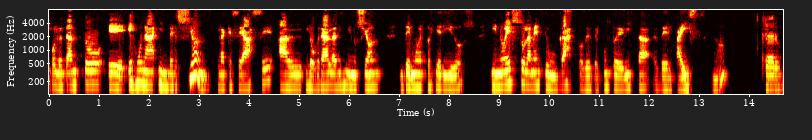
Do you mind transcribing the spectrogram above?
por lo tanto eh, es una inversión la que se hace al lograr la disminución de muertos y heridos y no es solamente un gasto desde el punto de vista del país, ¿no? Claro.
